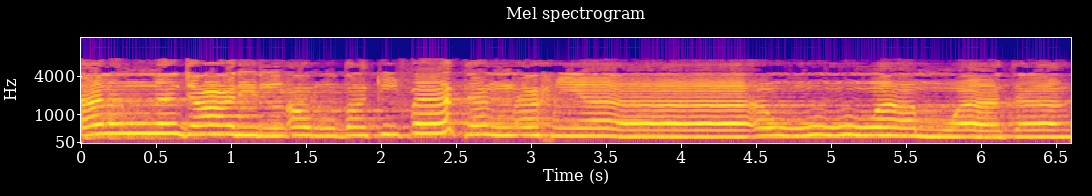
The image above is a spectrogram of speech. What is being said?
ألم نجعل الأرض كفاة أحياء وأمواتا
